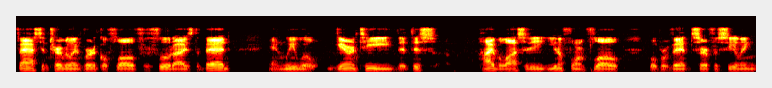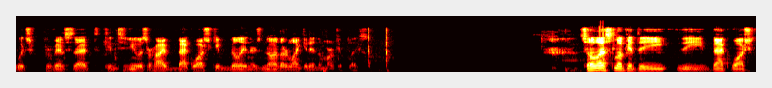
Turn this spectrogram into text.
fast and turbulent vertical flow for fluidize the bed. And we will guarantee that this high velocity uniform flow will prevent surface sealing, which prevents that continuous or high backwash capability. And there's no other like it in the marketplace. So let's look at the the backwash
